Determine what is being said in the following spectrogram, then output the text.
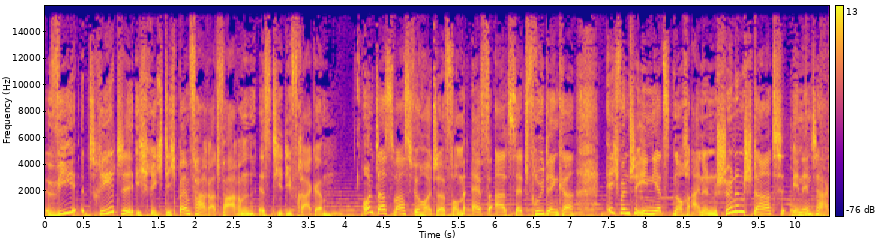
Wie trete ich richtig beim Fahrradfahren, ist hier die Frage. Und das war's für heute vom FAZ Frühdenker. Ich wünsche Ihnen jetzt noch einen schönen Start in den Tag.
